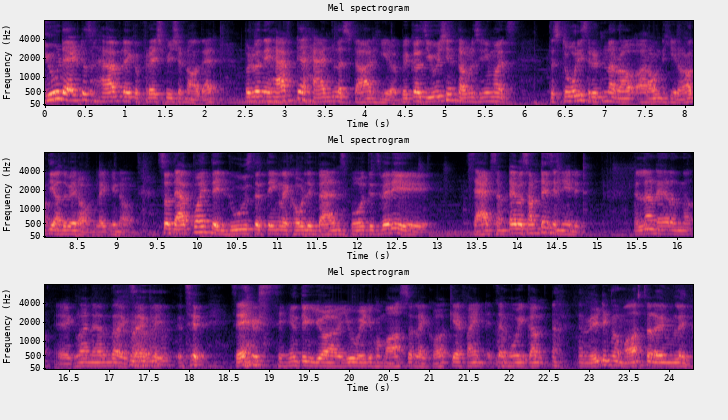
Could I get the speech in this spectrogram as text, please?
new directors have like a fresh vision and all that, but when they have to handle a star hero, because usually in Tamil cinema it's the story is written around, around the hero, not the other way around, like you know. So at that point they lose the thing, like how they balance both. It's very sad sometimes, but sometimes they nail it. எல்லாம் நேரம் தான் Ekla neranda, exactly. it's a, same same thing. You are you waiting for master, like okay, fine, let the movie come. I'm waiting for master. I'm like,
